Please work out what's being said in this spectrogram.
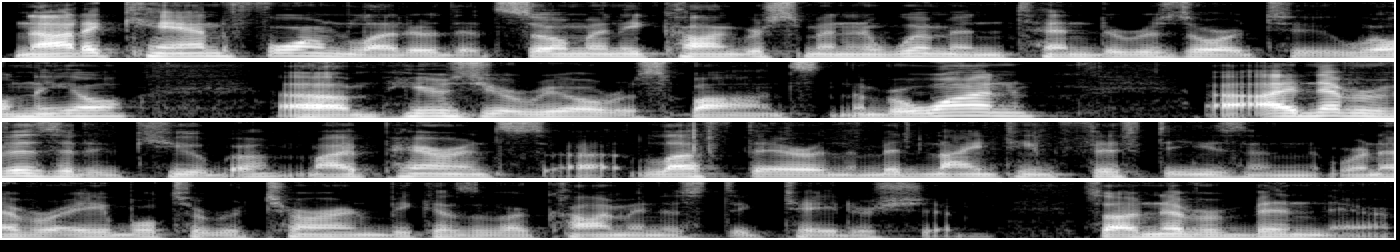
not a canned form letter that so many congressmen and women tend to resort to. Well, Neil, um, here's your real response. Number one, uh, I never visited Cuba. My parents uh, left there in the mid 1950s and were never able to return because of a communist dictatorship. So I've never been there.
